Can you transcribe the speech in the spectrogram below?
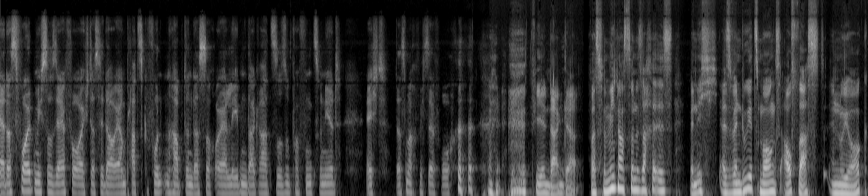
Ja, das freut mich so sehr für euch, dass ihr da euren Platz gefunden habt und dass auch euer Leben da gerade so super funktioniert. Echt, das macht mich sehr froh. Vielen Dank, ja. Was für mich noch so eine Sache ist, wenn ich, also wenn du jetzt morgens aufwachst in New York,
